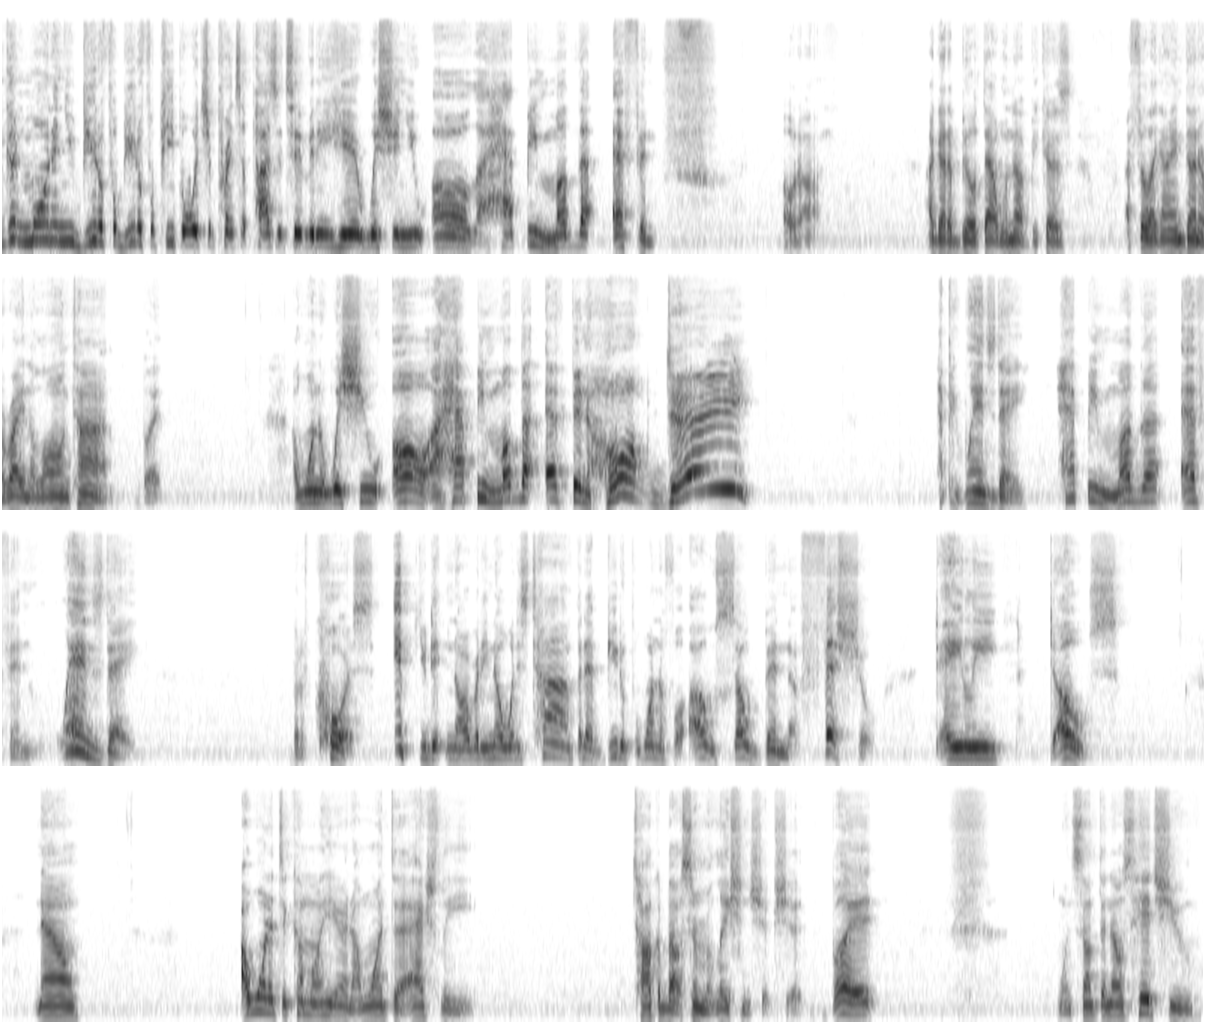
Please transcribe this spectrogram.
good morning, you beautiful, beautiful people with your Prince of Positivity here, wishing you all a happy mother effing. Hold on. I got to build that one up because I feel like I ain't done it right in a long time. But I want to wish you all a happy mother effing hump day. Happy Wednesday. Happy mother effing Wednesday. But of course, if you didn't already know what it's time for that beautiful, wonderful, oh, so beneficial daily dose. Now, I wanted to come on here and I want to actually talk about some relationship shit. But when something else hits you,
